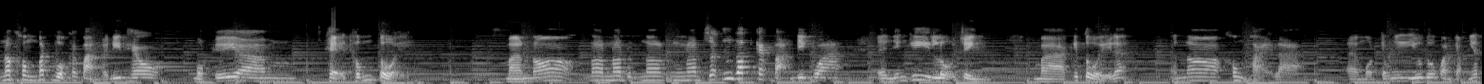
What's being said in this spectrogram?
nó không bắt buộc các bạn phải đi theo một cái um, hệ thống tuổi mà nó nó nó nó nó dẫn dắt các bạn đi qua. Những cái lộ trình mà cái tuổi đó nó không phải là à, một trong những yếu tố quan trọng nhất.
